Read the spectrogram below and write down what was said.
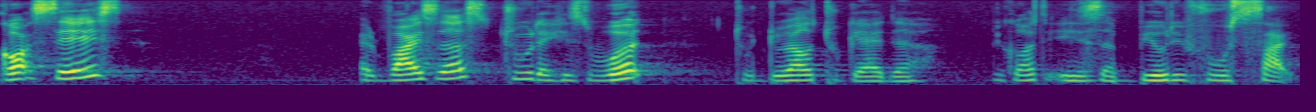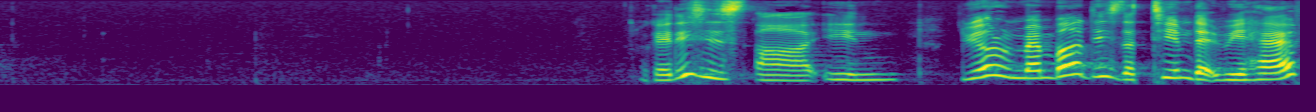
God says, advise us through the, His word to dwell together because it is a beautiful sight. Okay, this is uh, in, do you remember? This is the team that we have.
